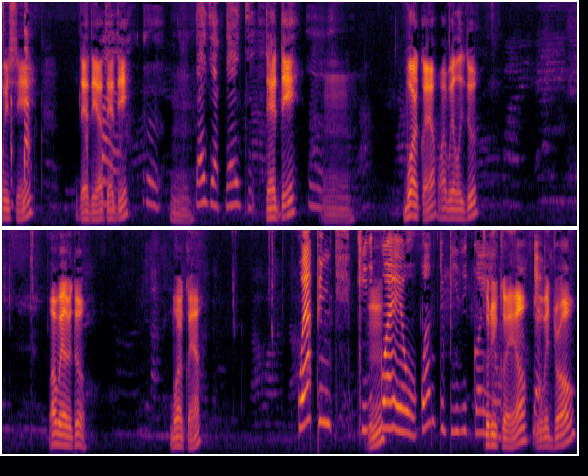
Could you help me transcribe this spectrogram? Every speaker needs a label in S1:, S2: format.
S1: Who is he? Daddy, ah, daddy. Daddy, daddy.
S2: Daddy?
S1: 음. 뭐 할 거야? What will you do? What will hmm? you do? 뭐 할 거야?
S2: 꽝핑 기릴
S1: 음?
S2: 거예요. 꽝핑 비릴 거예요.
S1: 그릴 거예요?
S2: 네.
S1: You will draw?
